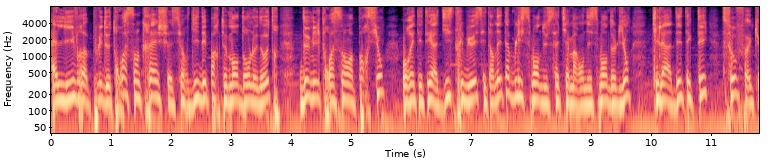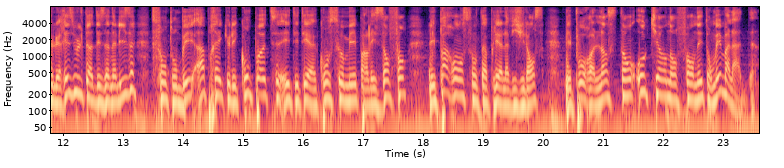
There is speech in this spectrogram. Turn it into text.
Elle livre plus de 300 crèches sur 10 départements dont le nôtre. 2300 portions auraient été distribuées. C'est un établissement du 7e arrondissement de Lyon qui l'a détecté, sauf que les résultats des analyses sont tombés après que les compotes aient été consommées par les enfants. Les parents sont appelés à la vigilance, mais pour l'instant, aucun enfant n'est tombé malade.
